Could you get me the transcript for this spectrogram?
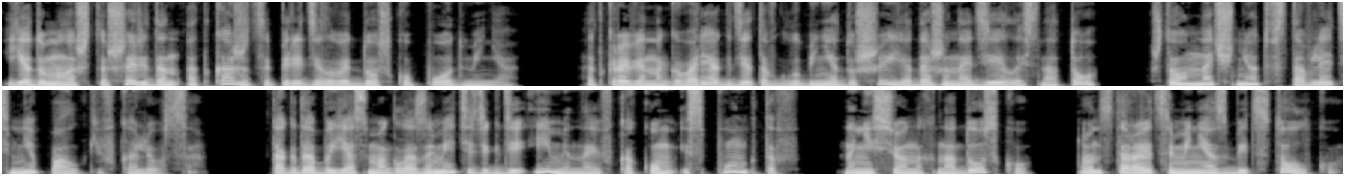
Я думала, что Шеридан откажется переделывать доску под меня. Откровенно говоря, где-то в глубине души я даже надеялась на то, что он начнет вставлять мне палки в колеса. Тогда бы я смогла заметить, где именно и в каком из пунктов, нанесенных на доску, он старается меня сбить с толку.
